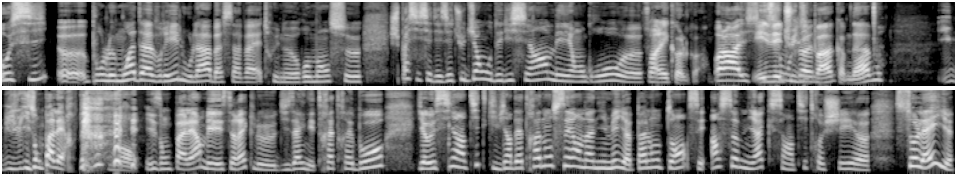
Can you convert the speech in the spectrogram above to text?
aussi euh, pour le mois d'avril où là, bah, ça va être une romance. euh, je sais pas si c'est des étudiants ou des lycéens, mais en gros. euh, Enfin, à l'école, quoi. voilà, Et sont ils étudient jeunes. pas, comme d'hab. Ils, ont pas l'air. Ils ont pas l'air, mais c'est vrai que le design est très très beau. Il y a aussi un titre qui vient d'être annoncé en animé il y a pas longtemps. C'est Insomniac. C'est un titre chez euh, Soleil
